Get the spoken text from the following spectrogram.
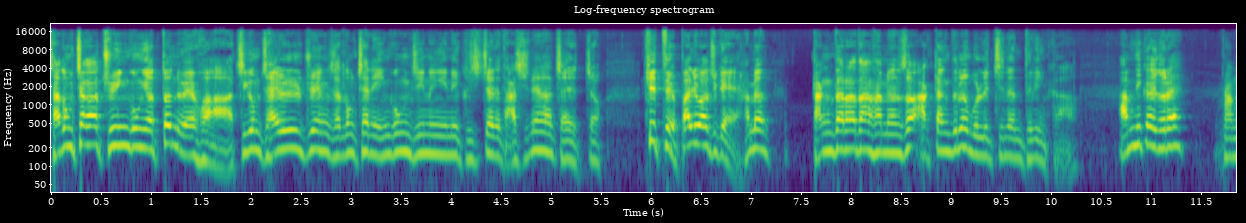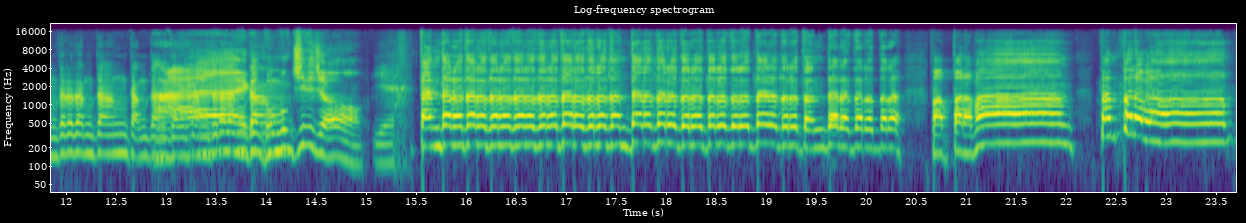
자동차가 주인공이었던 외화. 지금 자율주행 자동차는 인공지능이니 그 시절에 다 실현한 차였죠. 키트 빨리 와주게 하면 당다라당 하면서 악당들을 물리치는 드림카. 압니까 이 노래? 당다라당당, 당당당, 아, 이건 당다라당당. 007이죠. 예. 딴다라다라다라다라다라다라다라 단다라다라다라다라다라다라 단다라다라다라 빰빠라밤 빰빠라밤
